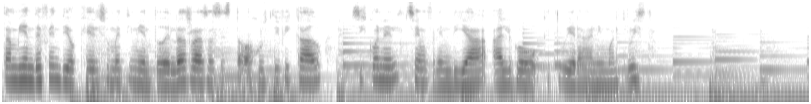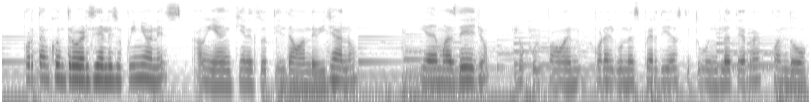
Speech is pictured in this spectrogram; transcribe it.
También defendió que el sometimiento de las razas estaba justificado si con él se enfrentía algo que tuviera ánimo altruista. Por tan controversiales opiniones, habían quienes lo tildaban de villano y además de ello lo culpaban por algunas pérdidas que tuvo Inglaterra cuando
